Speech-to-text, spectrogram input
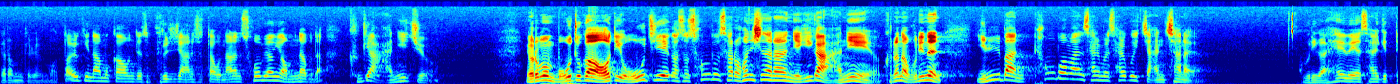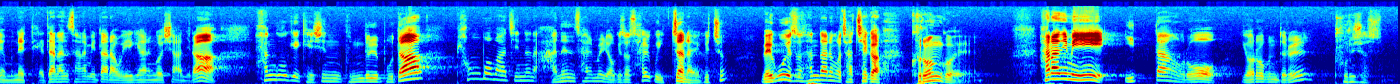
여러분들 뭐 떨기나무 가운데서 부르지 않으셨다고 나는 소명이 없나 보다. 그게 아니죠. 여러분 모두가 어디 오지에 가서 선교사로 헌신하라는 얘기가 아니에요. 그러나 우리는 일반 평범한 삶을 살고 있지 않잖아요. 우리가 해외에 살기 때문에 대단한 사람이다라고 얘기하는 것이 아니라 한국에 계신 분들보다 평범하지는 않은 삶을 여기서 살고 있잖아요. 그렇죠? 외국에서 산다는 것 자체가 그런 거예요. 하나님이 이 땅으로 여러분들을 부르셨습니다.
